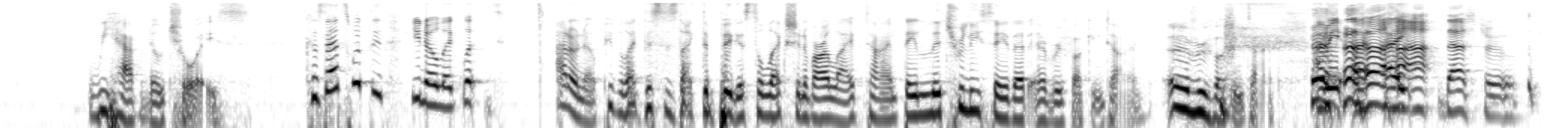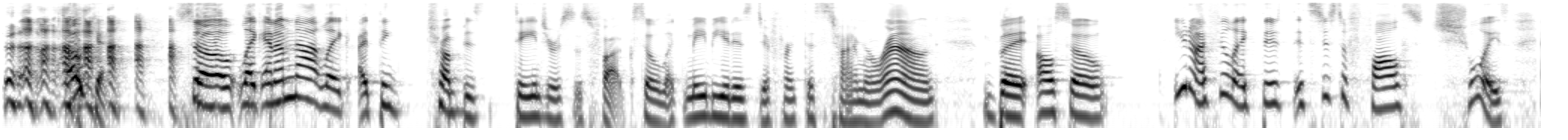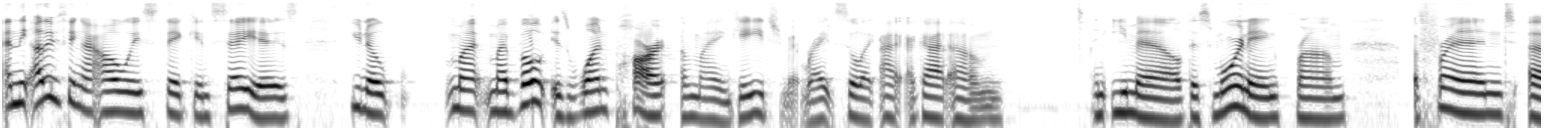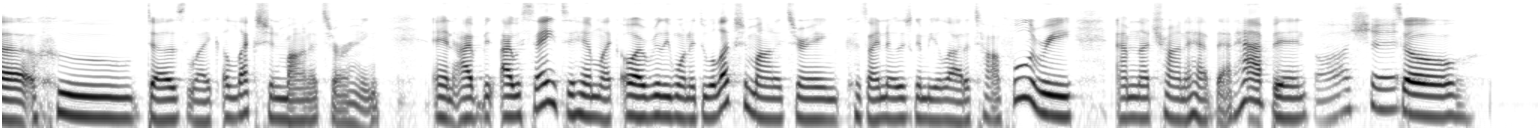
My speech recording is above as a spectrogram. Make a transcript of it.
we have no choice. Because that's what the, you know, like, let, I don't know. People are like, this is like the biggest election of our lifetime. They literally say that every fucking time. Every fucking time. I mean, I, That's true. Okay. So, like, and I'm not like, I think Trump is dangerous as fuck. So, like, maybe it is different this time around. But also, you know, I feel like there's, it's just a false choice. And the other thing I always think and say is, you know, my my vote is one part of my engagement, right? So like I, I got um an email this morning from a friend uh, who does like election monitoring, and I I was saying to him like, oh, I really want to do election monitoring because I know there's gonna be a lot of tomfoolery. And I'm not trying to have that happen. Oh shit. So,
